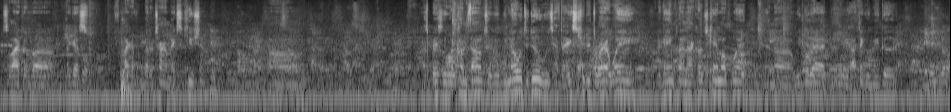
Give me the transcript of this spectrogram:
It's a lack of, I guess, for lack of a better term, execution. Basically what it comes down to. We know what to do. We just have to execute it the right way. The game plan our coach came up with, and uh, we do that. And we, I think we'll be good.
